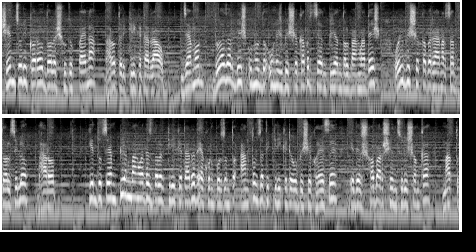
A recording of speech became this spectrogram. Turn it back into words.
সেঞ্চুরি করেও দলে সুযোগ পায় না ভারতের ক্রিকেটাররাও। যেমন দু হাজার বিশ অনূর্ধ্ব উনিশ বিশ্বকাপের চ্যাম্পিয়ন দল বাংলাদেশ, ওই বিশ্বকাপের রানার্স আপ দল ছিল ভারত। কিন্তু চ্যাম্পিয়ন বাংলাদেশ দলের ক্রিকেটারের এখন পর্যন্ত আন্তর্জাতিক ক্রিকেটে অভিষেক হয়েছে। এদের সবার সেঞ্চুরির সংখ্যা মাত্র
